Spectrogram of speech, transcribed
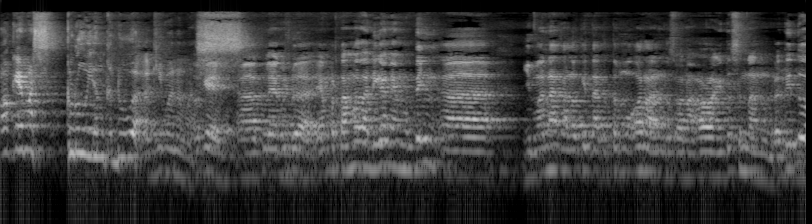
Oke Mas, clue yang kedua gimana Mas? Oke, eh, clue yang kedua. Yang pertama tadi kan yang penting eh, gimana kalau kita ketemu orang terus orang-orang itu senang. Berarti itu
